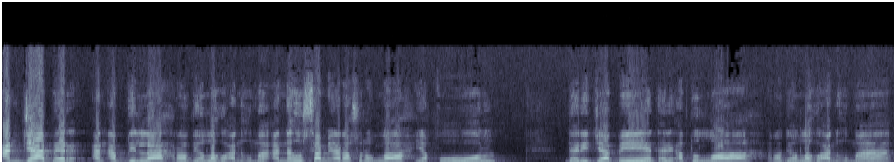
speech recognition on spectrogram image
An Jabir an Abdullah radhiyallahu anhuma annahu sami'a Rasulullah yaqul dari Jabir dari Abdullah radhiyallahu anhuma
